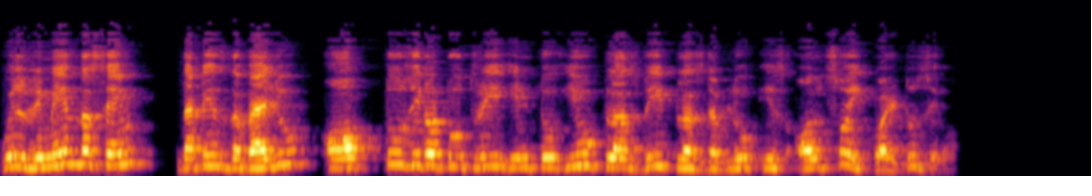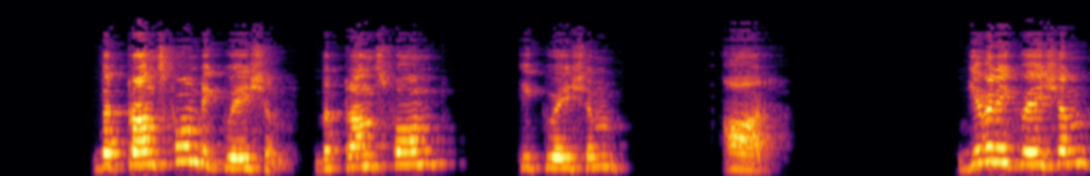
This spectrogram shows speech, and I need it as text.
will remain the same that is the value of 2023 into u plus v plus w is also equal to 0. The transformed equation, the transformed equation are given equation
